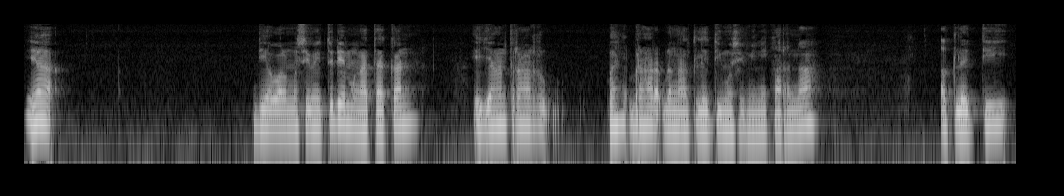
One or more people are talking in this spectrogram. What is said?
ya di awal musim itu dia mengatakan ya jangan terlalu banyak berharap dengan Atleti musim ini karena Atleti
